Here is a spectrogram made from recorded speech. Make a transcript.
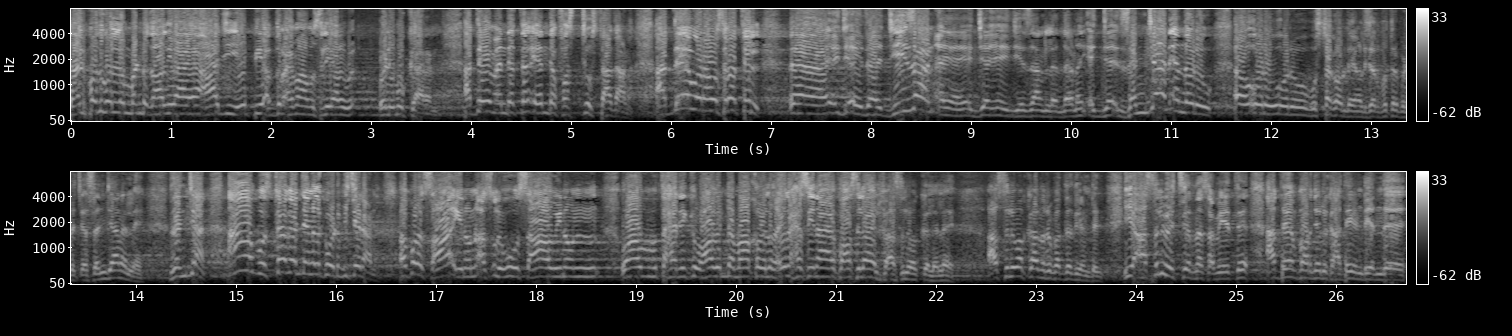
നാൽപ്പത് കൊല്ലം പണ്ട് കാലിയായ ആജി എ പി അബ്ദുറഹ്മാൻ മുസ്ലിയാർ വെളിമുക്കാരൻ. അദ്ദേഹം എന്റെ എന്റെ ഫസ്റ്റ് ഉസ്താദാണ്. അദ്ദേഹം ഒരു അവസരത്തിൽ ജീസാൻ ജീസാൻ എന്താണ്? സഞ്ചാൻ എന്നൊരു ഒരു ഒരു പുസ്തകമുണ്ട് ഞങ്ങൾ ചെറുപ്പത്തിൽ പഠിച്ച. സഞ്ചാൻ അല്ലേ? സഞ്ചാൻ ആ പുസ്തകം ഞങ്ങൾക്ക് പഠിപ്പിച്ചതാണ് അപ്പോൾ സാഇനുൻ അസ്ലുഹു സാവിനുൻ വാവ് തഹരിക്ക് വാവിന്റെ മാക്കവൽ ഹസീനായ ഫാസിലായ ഫാസിലുവക്കൽ വെക്കൽ അല്ലേ? അസ്ലു വെക്കാന്നൊരു പദ്ധതി ഉണ്ട് ഈ അസ്ലു വെച്ചിരുന്ന സമയത്ത് അദ്ദേഹം പറഞ്ഞൊരു കഥയുണ്ട് എന്ത്?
